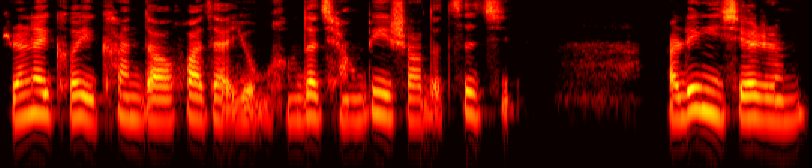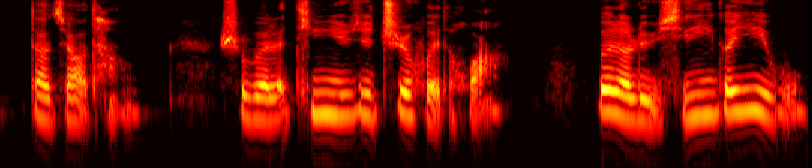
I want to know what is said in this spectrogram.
人类可以看到画在永恒的墙壁上的自己，而另一些人到教堂是为了听一句智慧的话，为了履行一个义务，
